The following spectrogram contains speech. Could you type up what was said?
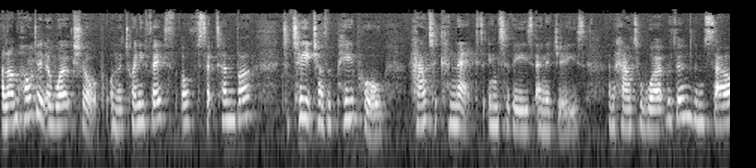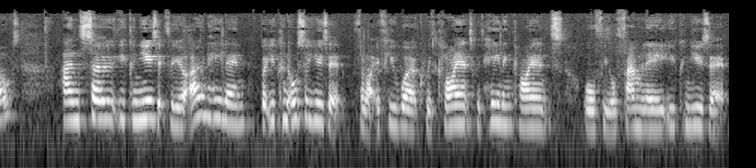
And I'm holding a workshop on the 25th of September to teach other people how to connect into these energies and how to work with them themselves. And so you can use it for your own healing, but you can also use it for like if you work with clients, with healing clients, or for your family, you can use it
